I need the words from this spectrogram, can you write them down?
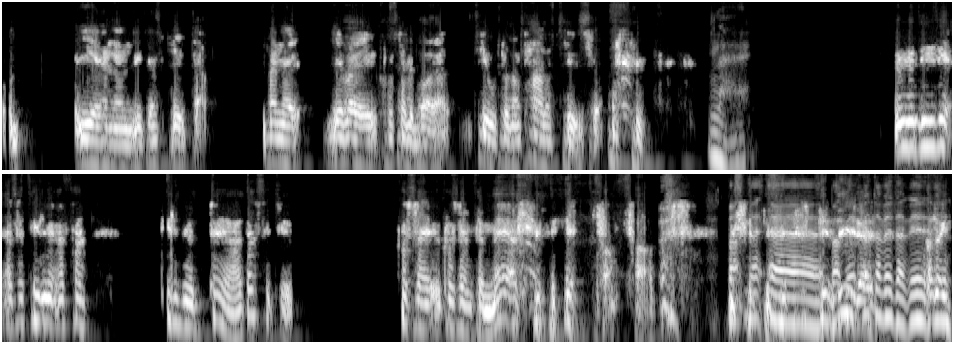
Och ge den en liten spruta. Men eh, det var ju, kostade bara 14 500. Nej. Men det är det, alltså till vad fan, till och med att döda sig typ. Kostar, kostar en förmögenhet. Vad fan. Va, nej, eh, va, vänta, vänta, vi- Alltså, vi-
